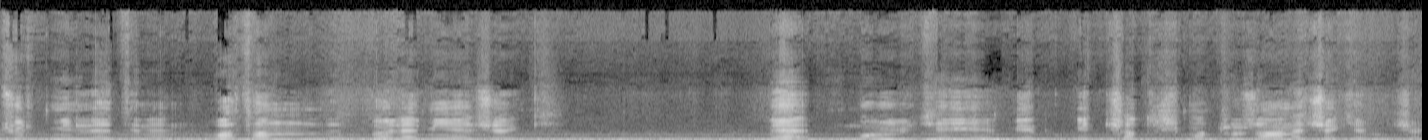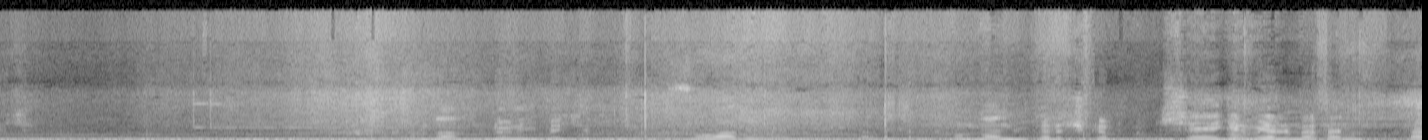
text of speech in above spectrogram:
Türk milletinin vatanını bölemeyecek ve bu ülkeyi bir iç çatışma tuzağına çekemeyecek. Buradan dönün Bekir. Sola dönüyor. Buradan yukarı çıkıp Şeye girmeyelim efendim. Ha?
